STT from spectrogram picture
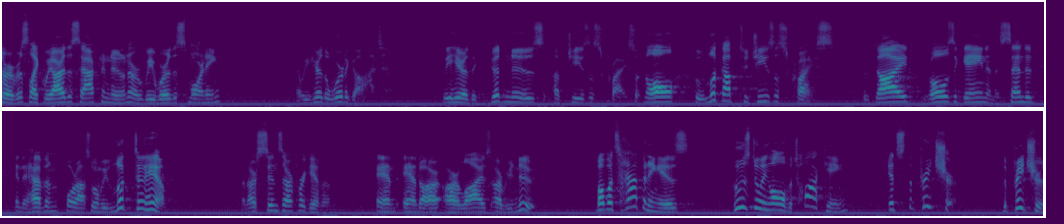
service like we are this afternoon, or we were this morning, and we hear the Word of God. We hear the good news of Jesus Christ. And all who look up to Jesus Christ, who died, rose again, and ascended into heaven for us, when we look to Him, then our sins are forgiven and, and our, our lives are renewed. But what's happening is, who's doing all the talking? It's the preacher. The preacher's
